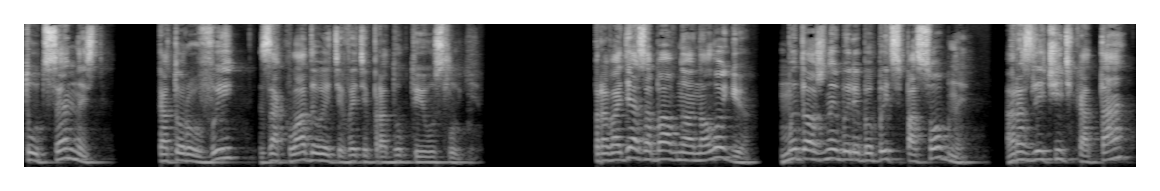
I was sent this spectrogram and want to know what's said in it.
ту ценность, которую вы закладываете в эти продукты и услуги. Проводя забавную аналогию, мы должны были бы быть способны различить кота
